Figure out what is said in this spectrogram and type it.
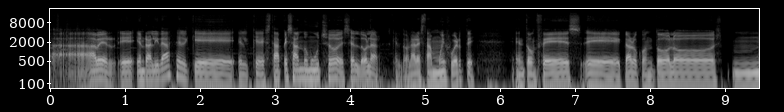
A ver, eh, en realidad el que, el que está pesando mucho es el dólar. Es que el dólar está muy fuerte. Entonces, eh, claro, con todos los mm,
